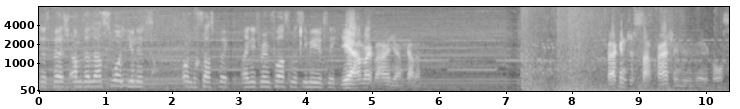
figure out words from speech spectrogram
Dispatch, I'm the last one unit on the suspect. I need reinforcements immediately. Yeah, I'm right behind you. I'm coming. If I can just stop crashing into the vehicles.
